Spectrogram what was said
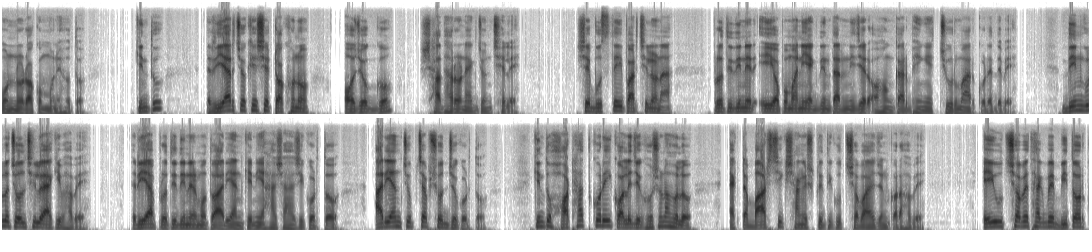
অন্য রকম মনে হতো। কিন্তু রিয়ার চোখে সে তখনও অযোগ্য, সাধারণ একজন ছেলে। সে বুঝতেই পারছিল না, প্রতিদিনের এই অপমানই একদিন তার নিজের অহংকার ভেঙে চুরমার করে দেবে। দিনগুলো চলছিল একইভাবে। রিয়া প্রতিদিনের মতো আরিয়ানকে নিয়ে হাসাহাসি করত, আরিয়ান চুপচাপ সহ্য করত। কিন্তু হঠাৎ করেই কলেজে ঘোষণা হলো, একটা বার্ষিক সাংস্কৃতিক উৎসব আয়োজন করা হবে। এই উৎসবে থাকবে বিতর্ক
